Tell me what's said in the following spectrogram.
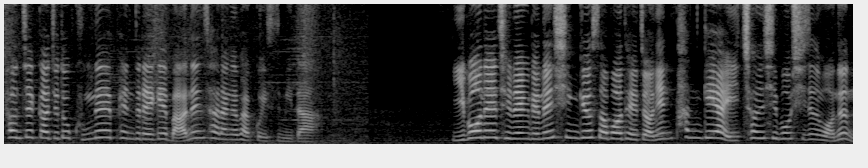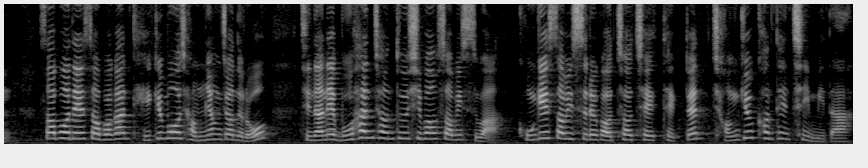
현재까지도 국내 팬들에게 많은 사랑을 받고 있습니다. 이번에 진행되는 신규 서버 대전인 판게아 2015 시즌 1은 서버 대 서버 간 대규모 점령전으로 지난해 무한 전투 시범 서비스와 공개 서비스를 거쳐 채택된 정규 컨텐츠입니다.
